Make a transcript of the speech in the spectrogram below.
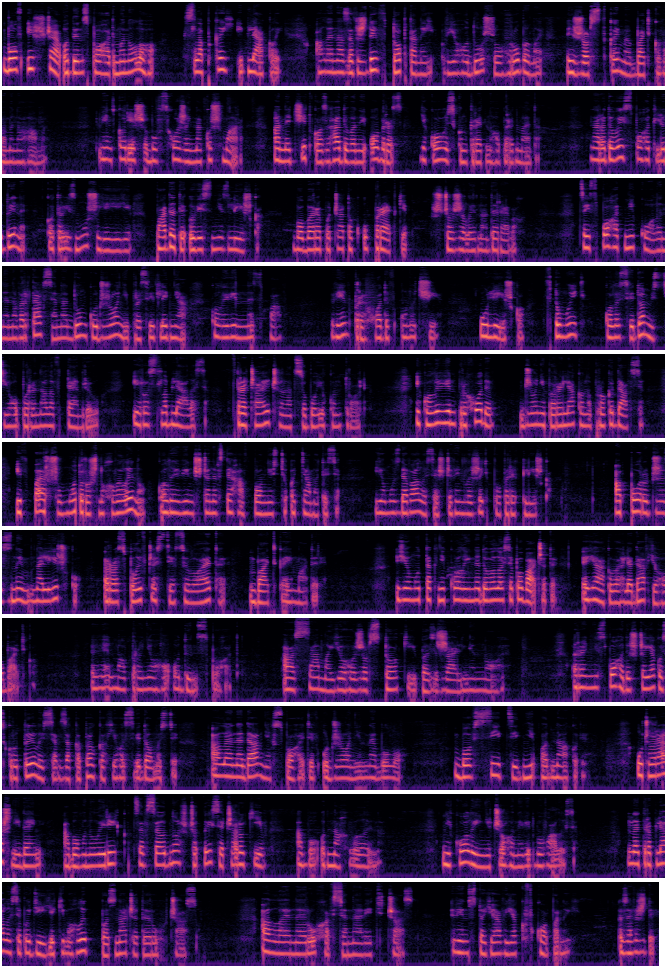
Був іще один спогад минулого, слабкий і бляклий, але назавжди втоптаний в його душу грубими і жорсткими батьковими ногами. Він скоріше був схожий на кошмар, а не чітко згадуваний образ якогось конкретного предмета. Народовий спогад людини, котрий змушує її падати у вісні з ліжка, бо бере початок у предків, що жили на деревах. Цей спогад ніколи не навертався на думку Джоні про світлі дня, коли він не спав. Він приходив уночі, у ліжко, в ту мить, коли свідомість його поринала в темряву і розслаблялася, втрачаючи над собою контроль. І коли він приходив, Джоні перелякано прокидався, і в першу моторошну хвилину, коли він ще не встигав повністю отямитися, йому здавалося, що він лежить поперек ліжка, а поруч з ним на ліжку розпливчасті силуети батька і матері. Йому так ніколи й не довелося побачити, як виглядав його батько. Він мав про нього один спогад а саме його жорстокі безжальні ноги. Ранні спогади ще якось крутилися в закапелках його свідомості, але недавніх спогадів у Джоні не було, бо всі ці дні однакові. Учорашній день або минулий рік це все одно що тисяча років або одна хвилина. Ніколи й нічого не відбувалося, не траплялося подій, які могли б позначити рух часу але не рухався навіть час. Він стояв як вкопаний завжди.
